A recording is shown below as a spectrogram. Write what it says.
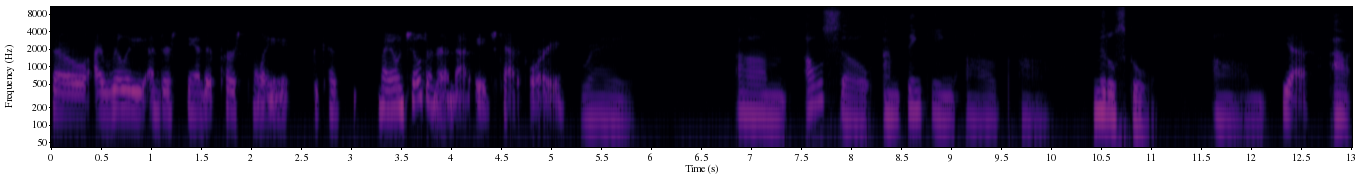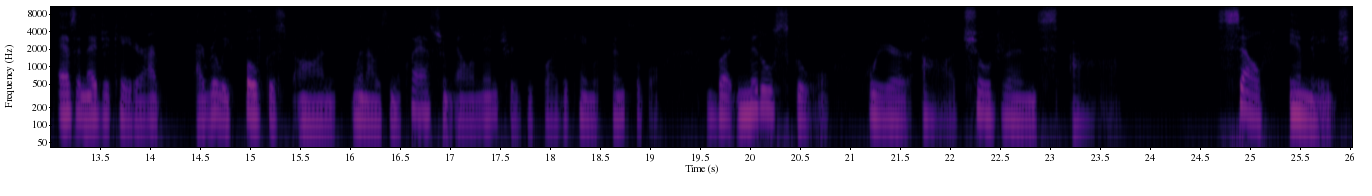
so, I really understand it personally because my own children are in that age category. Right. Um, also, I'm thinking of uh, middle school um, yeah. Uh, as an educator, I, I really focused on when I was in the classroom, elementary, before I became a principal, but middle school, where uh, children's uh, self image,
